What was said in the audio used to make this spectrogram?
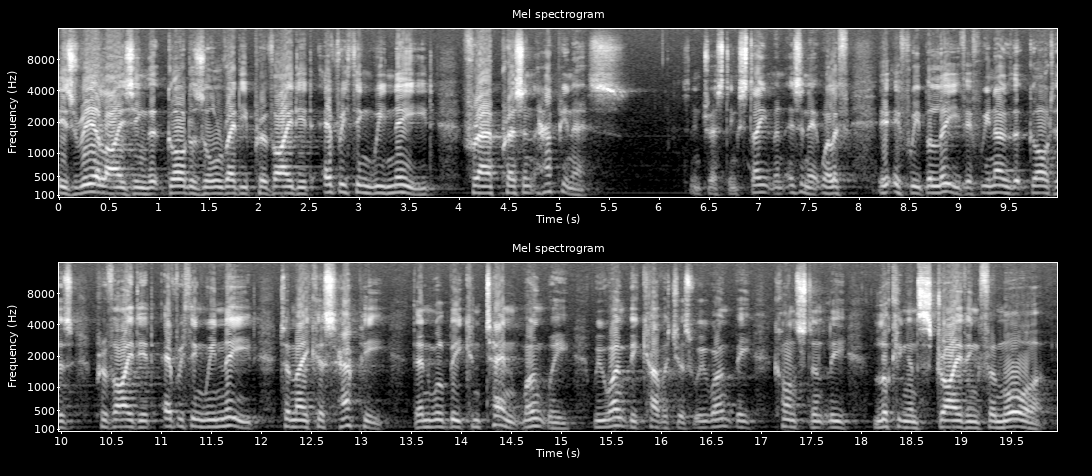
is realizing that God has already provided everything we need for our present happiness. It's an interesting statement, isn't it? Well, if, if we believe, if we know that God has provided everything we need to make us happy, then we'll be content, won't we? We won't be covetous. We won't be constantly looking and striving for more.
